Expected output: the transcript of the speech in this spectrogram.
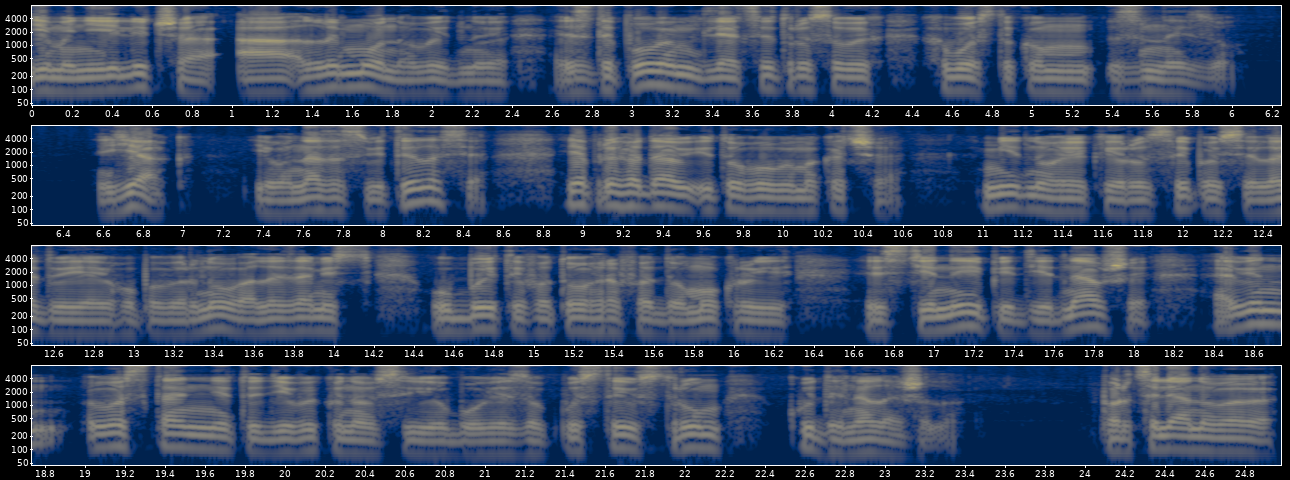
імені Ілліча, а лимоновидною, з типовим для цитрусових хвостиком знизу. Як? І вона засвітилася? Я пригадав і того вимикача, мідного, який розсипався, ледве я його повернув, але замість убити фотографа до мокрої стіни, під'єднавши, він востаннє тоді виконав свій обов'язок, пустив струм, куди належало. Порцелянова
